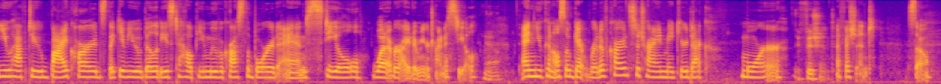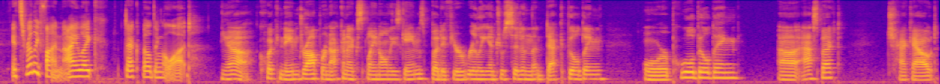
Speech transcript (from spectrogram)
you have to buy cards that give you abilities to help you move across the board and steal whatever item you're trying to steal. Yeah, And you can also get rid of cards to try and make your deck more efficient. efficient. So it's really fun. I like deck building a lot. Yeah, quick name drop. We're not going to explain all these games, but if you're really interested in the deck building or pool building uh, aspect, check out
